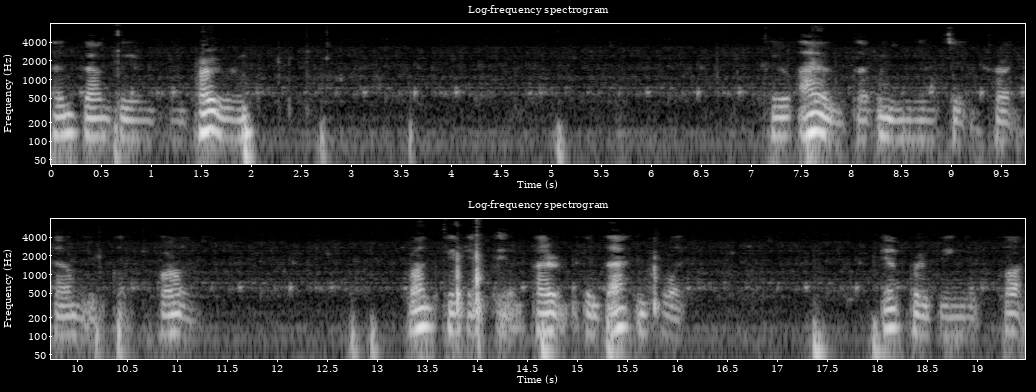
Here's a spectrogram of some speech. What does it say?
Head down to your program. Items that we need to track down the column. One ticket is better because that is what everything is taught.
